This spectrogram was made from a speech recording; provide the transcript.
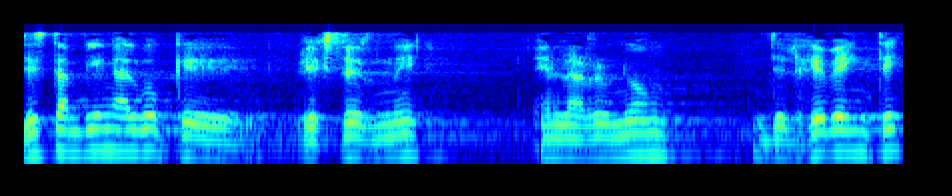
es también algo que externé en la reunión del G20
